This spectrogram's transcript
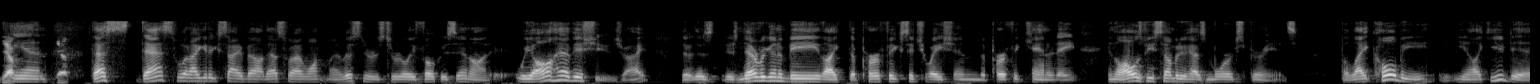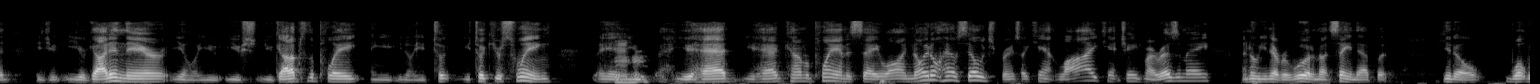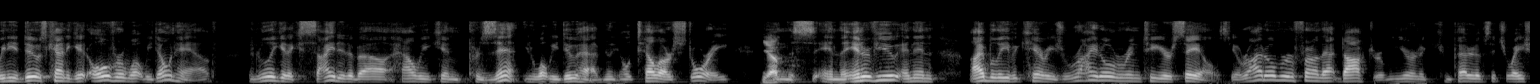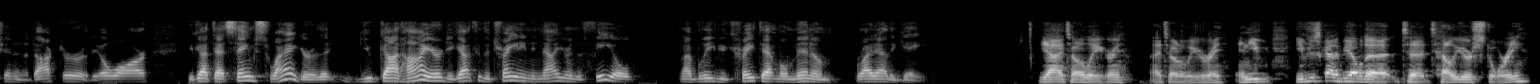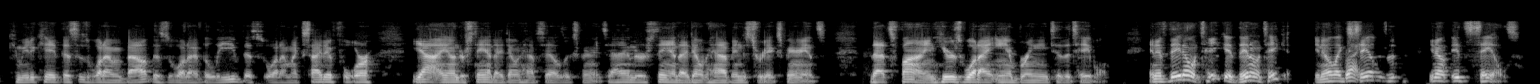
Yep. And yep. that's that's what I get excited about. That's what I want my listeners to really focus in on. We all have issues, right? There, there's there's never going to be like the perfect situation, the perfect candidate, and there'll always be somebody who has more experience. But like Colby, you know, like you did, you you got in there, you know, you you you got up to the plate, and you you know you took you took your swing, and mm-hmm. you you had you had kind of a plan to say, well, I know I don't have sales experience, I can't lie, can't change my resume. I know you never would. I'm not saying that, but you know, what we need to do is kind of get over what we don't have and really get excited about how we can present, you know, what we do have, you know, tell our story yep. in the in the interview, and then I believe it carries right over into your sales, you know, right over in front of that doctor when you're in a competitive situation and a doctor or the OR. You got that same swagger that you got hired, you got through the training, and now you're in the field. And I believe you create that momentum right out of the gate. Yeah, I totally agree. I totally agree. And you you've just got to be able to to tell your story, communicate this is what I'm about, this is what I believe, this is what I'm excited for. Yeah, I understand I don't have sales experience. I understand I don't have industry experience. That's fine. Here's what I am bringing to the table. And if they don't take it, they don't take it. You know, like right. sales, you know, it's sales.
